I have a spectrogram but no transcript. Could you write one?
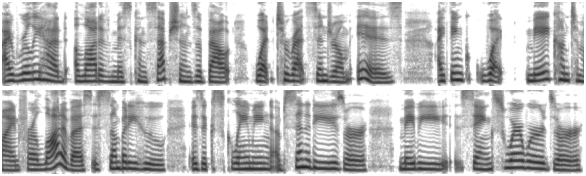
I really had a lot of misconceptions about what Tourette syndrome is. I think what may come to mind for a lot of us is somebody who is exclaiming obscenities or maybe saying swear words or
